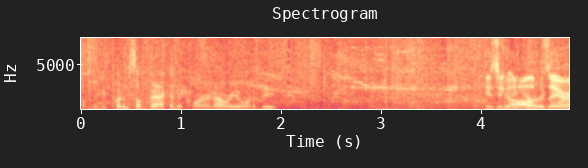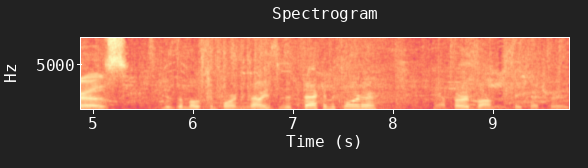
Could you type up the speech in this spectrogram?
Oh, but he put himself back in the corner, not where you want to be. Using getting all of his the arrows. Is the most important. Now he's back in the corner. Yeah, bird bomb. Just take that trade.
